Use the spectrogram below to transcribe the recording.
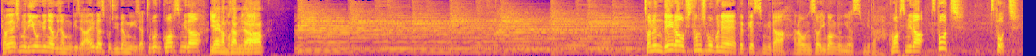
경향신문 이용균 야구 전문 기자, 알가스포츠 유병민 기자 두 분 고맙습니다. 예, 네, 감사합니다. 저는 내일 9시 35분에 뵙겠습니다. 아나운서 이광용이었습니다. 고맙습니다. 스포츠 스포츠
